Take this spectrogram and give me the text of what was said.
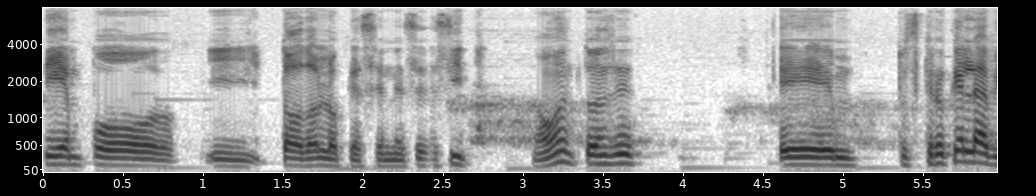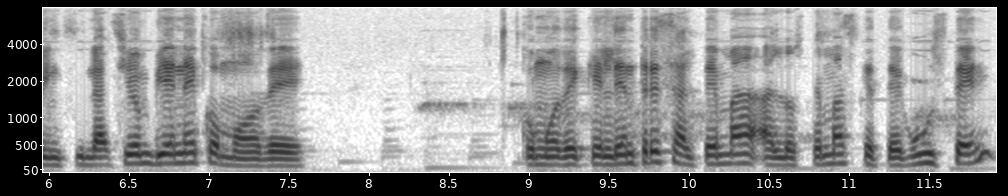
tiempo y todo lo que se necesita, ¿no? Entonces, em, pues creo que la vinculación viene como de como de que le entres al tema, a los temas que te gusten,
